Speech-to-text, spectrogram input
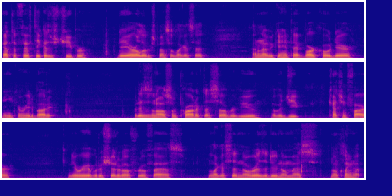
Got the 50 because it's cheaper. They are a little expensive, like I said. I don't know if you can hit that barcode there and you can read about it. But this is an awesome product. I saw a review of a Jeep catching fire. They were able to shut it off real fast. Like I said, no residue, no mess, no cleanup.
